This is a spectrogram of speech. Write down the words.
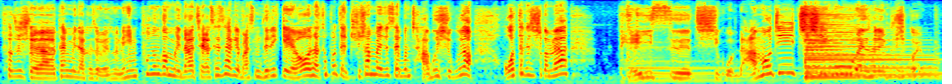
쳐주셔야 됩니다. 그래서 왼손에 힘 푸는 겁니다. 제가 세세하게 말씀드릴게요. 자, 첫 번째 G sharp major 7 잡으시고요. 어떻게 치실 거면 베이스 치시고 나머지 치시고 왼손에 힘 푸실 거예요.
